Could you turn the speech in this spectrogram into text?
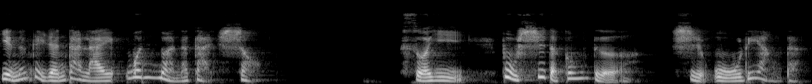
也能给人带来温暖的感受。所以，布施的功德是无量的。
